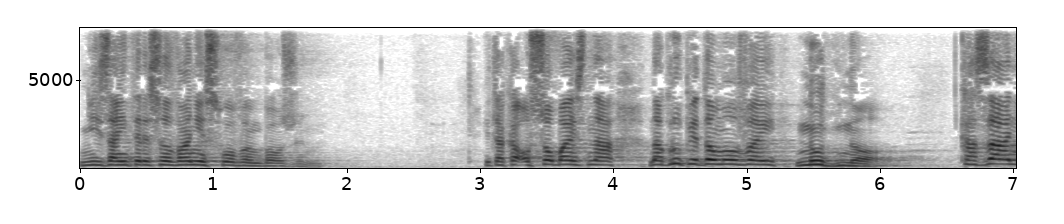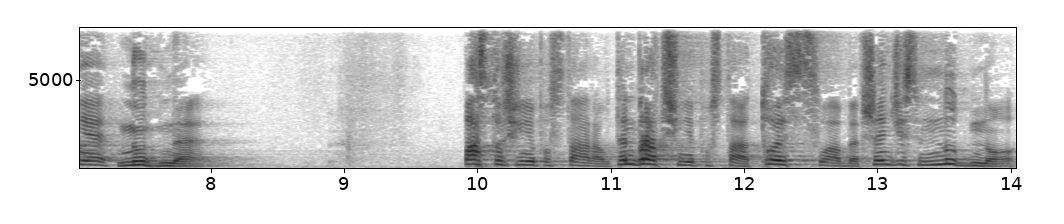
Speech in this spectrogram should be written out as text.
niezainteresowanie Słowem Bożym. I taka osoba jest na, na grupie domowej nudno. Kazanie nudne. Pastor się nie postarał, ten brat się nie postarał, to jest słabe, wszędzie jest nudno,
